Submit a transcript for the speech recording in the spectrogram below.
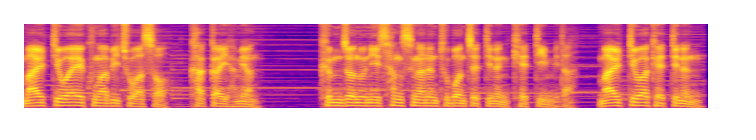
말띠와의 궁합이 좋아서 가까이 하면 금전운이 상승하는 두 번째 띠는 개띠입니다. 말띠와 개띠는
